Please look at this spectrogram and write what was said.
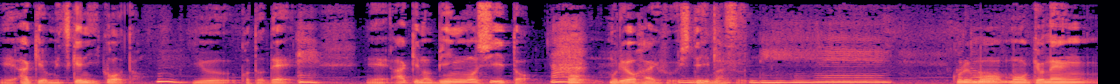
えー、秋を見つけに行こうということで、うん、ええ。ー、秋のビンゴシートを無料配布しています。いいですねこれももう去年、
